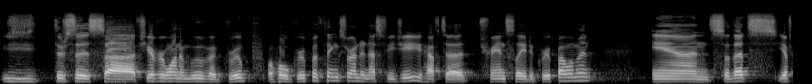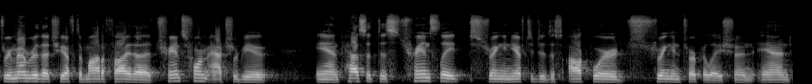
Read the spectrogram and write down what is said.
you, there's this, uh, if you ever want to move a group, a whole group of things around an SVG, you have to translate a group element. And so that's, you have to remember that you have to modify the transform attribute and pass it this translate string, and you have to do this awkward string interpolation. And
